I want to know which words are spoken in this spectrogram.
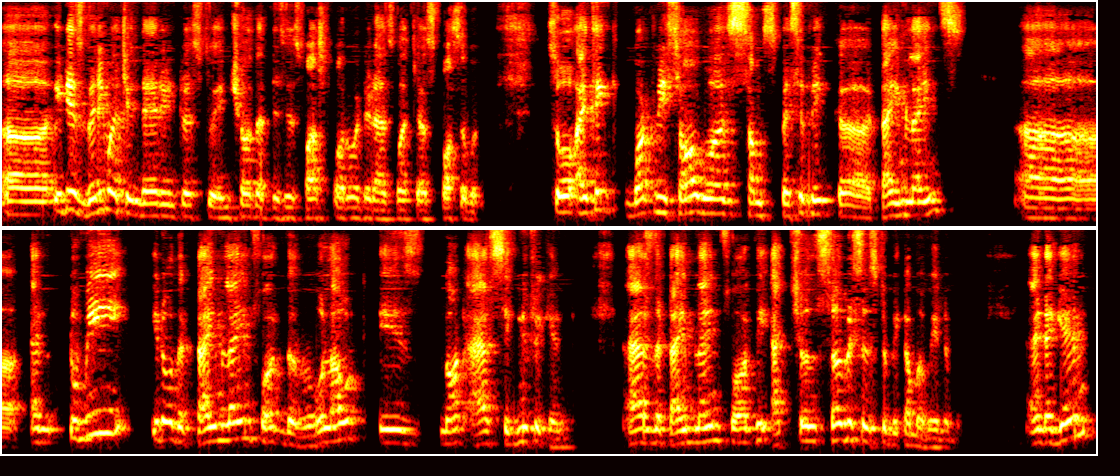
uh, it is very much in their interest to ensure that this is fast forwarded as much as possible. So I think what we saw was some specific uh, timelines. and to me, you know, the timeline for the rollout is not as significant as the timeline for the actual services to become available. And again,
